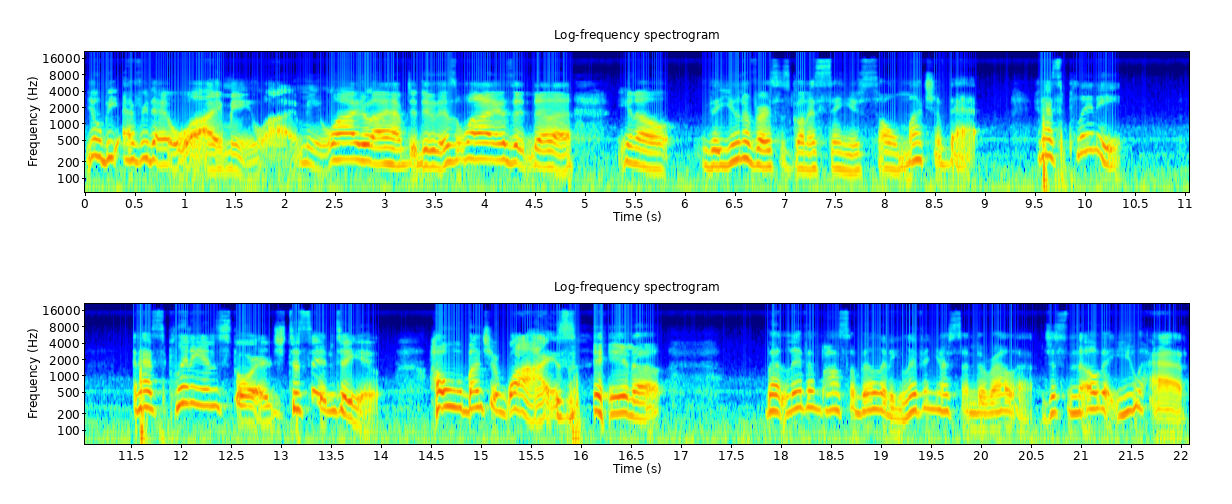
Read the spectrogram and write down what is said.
You'll be every day, why me? Why me? Why do I have to do this? Why is it that, uh, you know, the universe is going to send you so much of that. It has plenty. It has plenty in storage to send to you. Whole bunch of whys, you know. But live in possibility. Live in your Cinderella. Just know that you have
